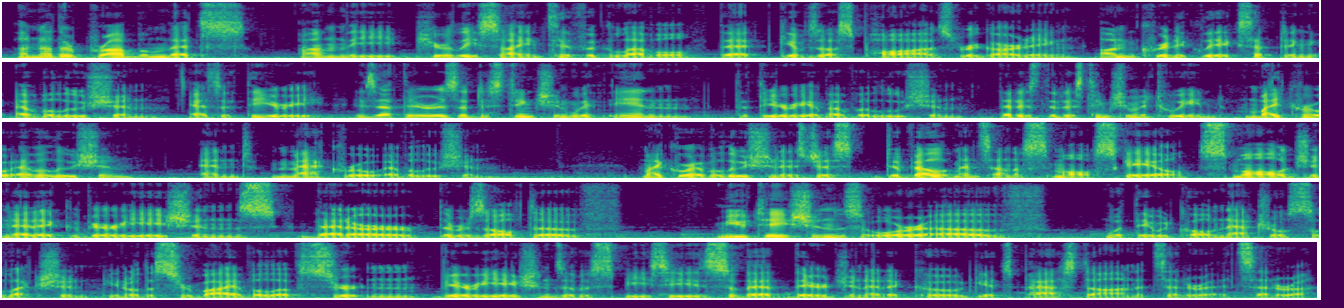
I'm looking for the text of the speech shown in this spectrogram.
Another problem that's on the purely scientific level that gives us pause regarding uncritically accepting evolution as a theory is that there is a distinction within the theory of evolution that is the distinction between microevolution and macroevolution. Microevolution is just developments on a small scale, small genetic variations that are the result of mutations or of what they would call natural selection, you know, the survival of certain variations of a species so that their genetic code gets passed on, etc., etc.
